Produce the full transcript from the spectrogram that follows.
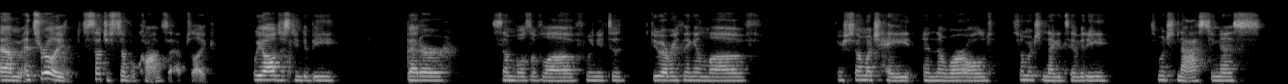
um, it's really such a simple concept. Like we all just need to be better symbols of love. We need to do everything in love. There's so much hate in the world, so much negativity, so much nastiness.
